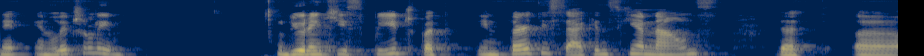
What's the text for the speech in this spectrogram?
in literally during his speech, but in 30 seconds, he announced that uh,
